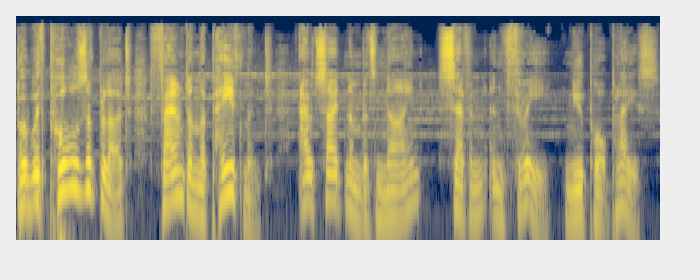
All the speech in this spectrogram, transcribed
But with pools of blood found on the pavement outside numbers 9, 7, and 3 Newport Place,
